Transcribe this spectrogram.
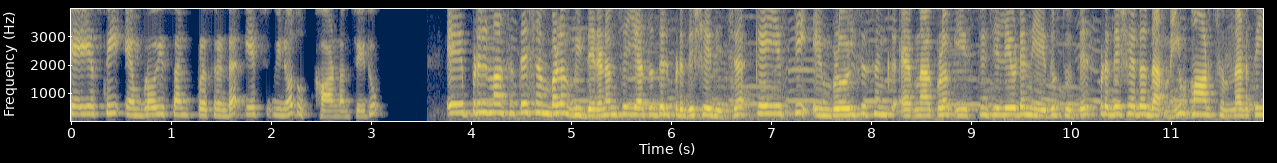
K S T employees Sangh president H Vinod ഉദ്ഘാടനം ചെയ്തു. ഏപ്രിൽ മാസത്തെ ശമ്പളം വിതരണം ചെയ്യാത്തതിൽ പ്രതിഷേധിച്ച് K S T employees Sangh Ernakulam east ജില്ലയുടെ നേതൃത്വത്തിൽ പ്രതിഷേധ ധർണയും മാർച്ചും നടത്തി.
